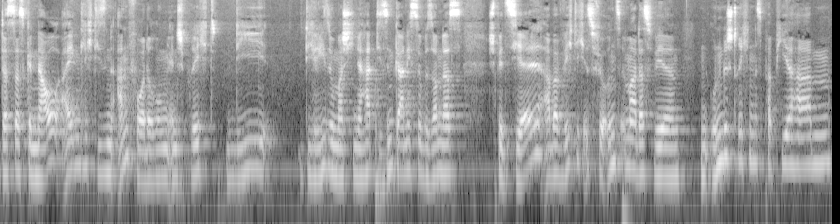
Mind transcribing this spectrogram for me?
dass das genau eigentlich diesen Anforderungen entspricht, die die Riso-Maschine hat. Die sind gar nicht so besonders speziell, aber wichtig ist für uns immer, dass wir ein ungestrichenes Papier haben,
